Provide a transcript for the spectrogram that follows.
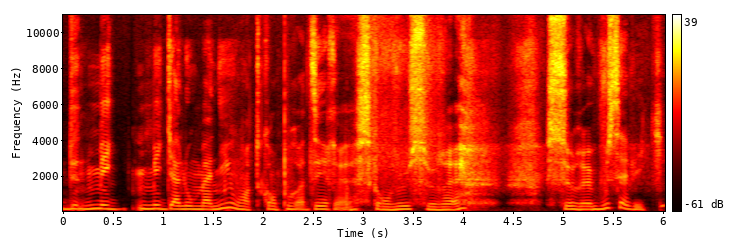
de mégalomanie ou en tout cas on pourra dire ce qu'on veut sur sur vous savez qui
